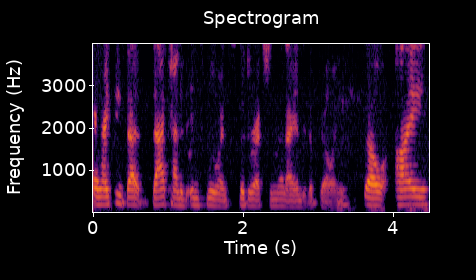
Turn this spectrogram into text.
and I think that that kind of influenced the direction that I ended up going. Mm-hmm. So I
